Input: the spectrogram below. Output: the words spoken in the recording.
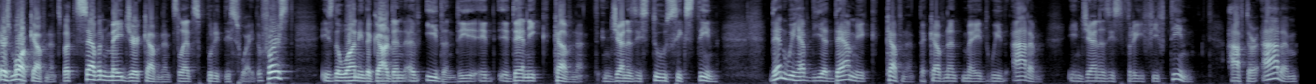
There's more covenants, but seven major covenants. Let's put it this way. The first is the one in the Garden of Eden, the Edenic covenant in Genesis 2:16. Then we have the Adamic covenant, the covenant made with Adam in Genesis 3:15. After Adam,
